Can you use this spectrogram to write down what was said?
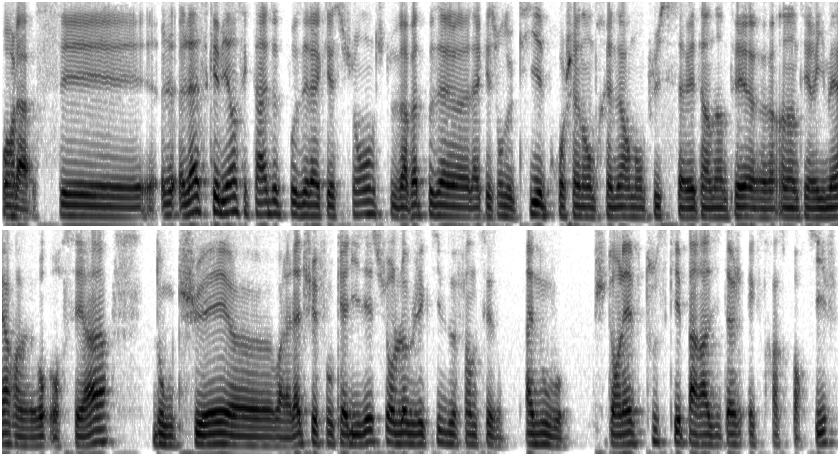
voilà, c'est là ce qui est bien, c'est que tu arrêtes de te poser la question. Tu ne vas pas te poser la question de qui est le prochain entraîneur non plus si ça avait été un, euh, un intérimaire euh. Donc tu es euh, voilà, là tu es focalisé sur l'objectif de fin de saison. À nouveau, tu t'enlèves tout ce qui est parasitage extra-sportif.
